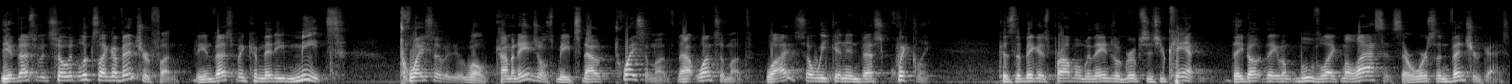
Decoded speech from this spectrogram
The investment, so it looks like a venture fund. The investment committee meets twice a, well, Common Angels meets now twice a month, not once a month. Why? So we can invest quickly. Because the biggest problem with angel groups is you can't. They don't, they don't move like molasses. They're worse than venture guys.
